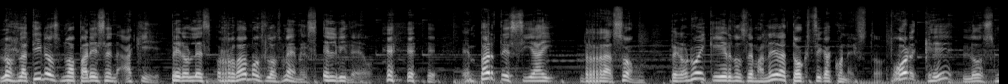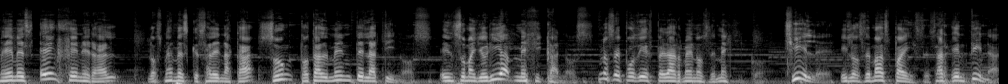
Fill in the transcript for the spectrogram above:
los latinos no aparecen aquí, pero les robamos los memes, el video. en parte sí hay razón, pero no hay que irnos de manera tóxica con esto. Porque los memes en general los memes que salen acá son totalmente latinos, en su mayoría mexicanos. No se podía esperar menos de México. Chile y los demás países, Argentina,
